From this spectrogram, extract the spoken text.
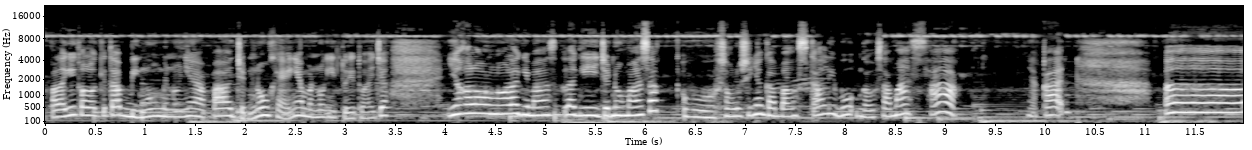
Apalagi kalau kita bingung menunya apa jenuh kayaknya menu itu itu aja. Ya kalau nggak lagi mas lagi jenuh masak uh solusinya gampang sekali bu. Nggak usah masak ya kan uh,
